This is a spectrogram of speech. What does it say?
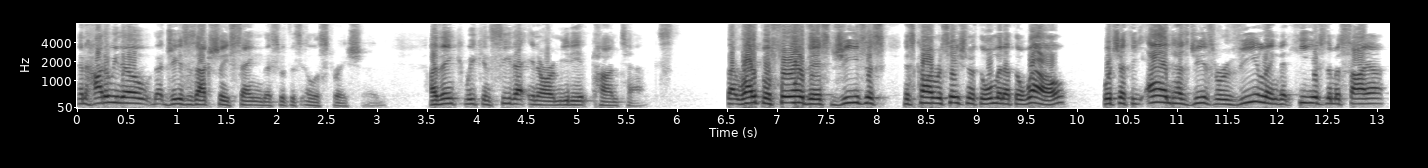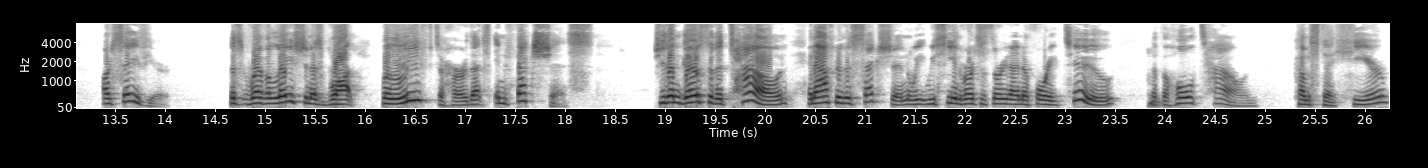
And how do we know that Jesus is actually saying this with this illustration? I think we can see that in our immediate context. That right before this, Jesus, his conversation with the woman at the well, which at the end has Jesus revealing that he is the Messiah, our Savior. This revelation has brought belief to her that's infectious. She then goes to the town, and after this section, we, we see in verses 39 to 42 that the whole town comes to hear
